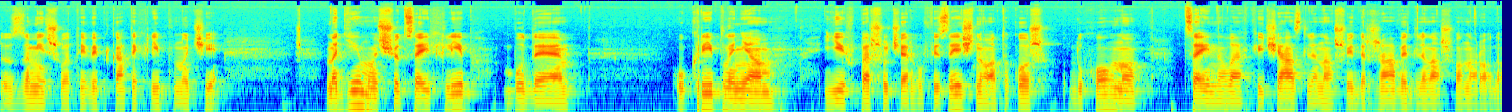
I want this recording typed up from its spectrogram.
замішувати і випікати хліб вночі. Надіємося, що цей хліб буде укріпленням їх в першу чергу фізично, а також духовно в цей нелегкий час для нашої держави, для нашого народу.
